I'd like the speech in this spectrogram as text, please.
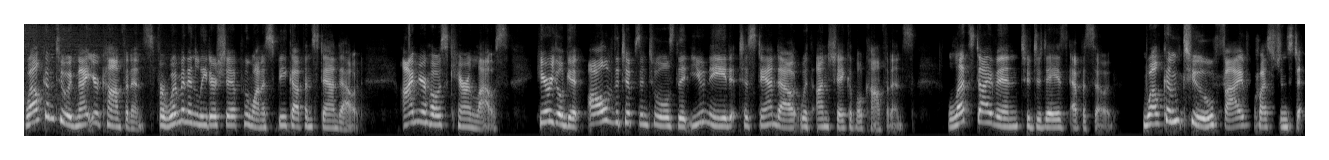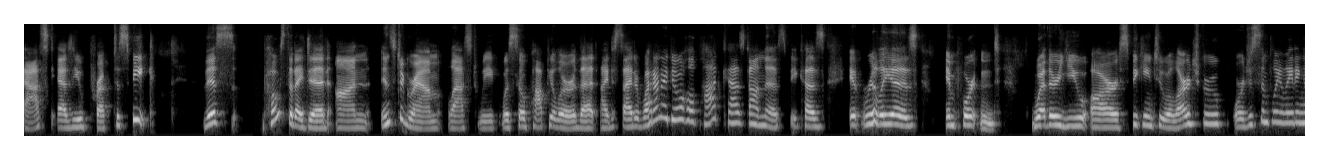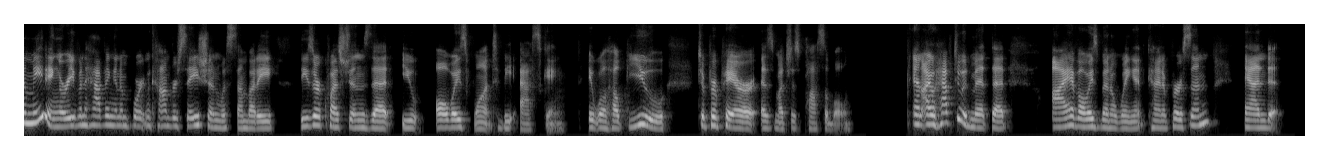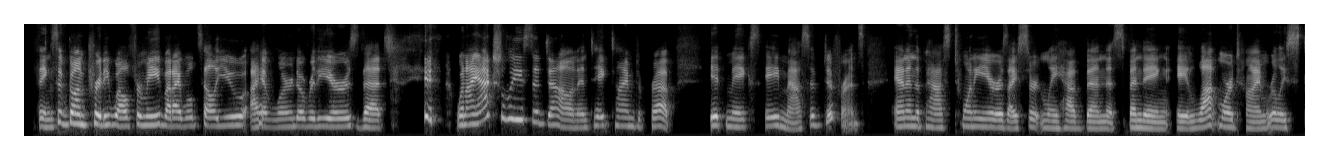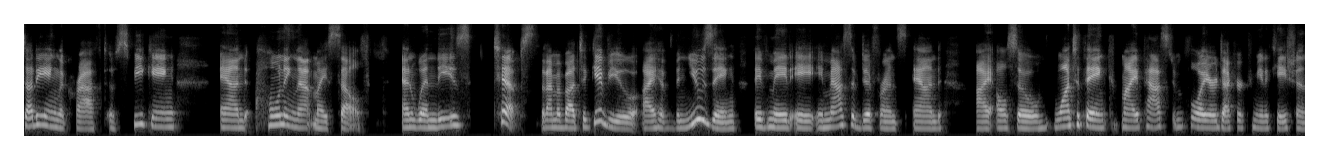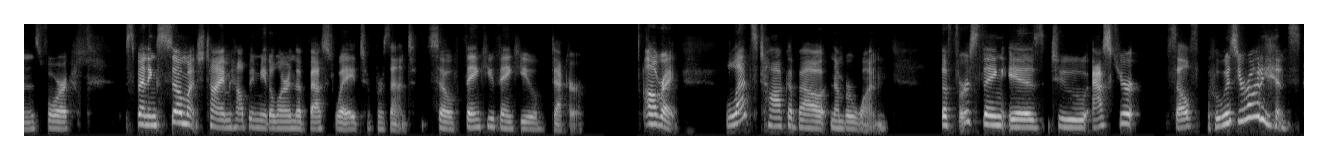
Welcome to Ignite Your Confidence for women in leadership who want to speak up and stand out. I'm your host, Karen Laos. Here you'll get all of the tips and tools that you need to stand out with unshakable confidence. Let's dive into today's episode. Welcome to Five Questions to Ask as you prep to speak. This post that I did on Instagram last week was so popular that I decided, why don't I do a whole podcast on this? Because it really is important whether you are speaking to a large group or just simply leading a meeting or even having an important conversation with somebody, these are questions that you always want to be asking. It will help you to prepare as much as possible. And I have to admit that I have always been a wing it kind of person. And things have gone pretty well for me, but I will tell you, I have learned over the years that when I actually sit down and take time to prep, it makes a massive difference. And in the past 20 years, I certainly have been spending a lot more time really studying the craft of speaking and honing that myself. And when these tips that I'm about to give you, I have been using, they've made a, a massive difference. And I also want to thank my past employer, Decker Communications, for spending so much time helping me to learn the best way to present. So thank you, thank you, Decker. All right, let's talk about number one. The first thing is to ask yourself, who is your audience?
